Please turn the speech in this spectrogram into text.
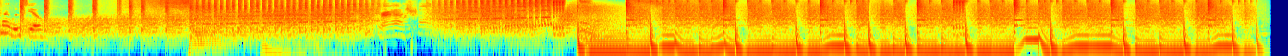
My Lucio? Trash.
